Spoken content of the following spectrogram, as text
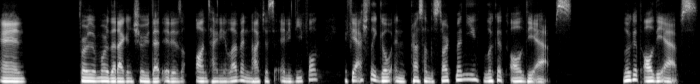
And furthermore, that I can show you that it is on Tiny 11, not just any default. If you actually go and press on the start menu, look at all the apps. Look at all the apps.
